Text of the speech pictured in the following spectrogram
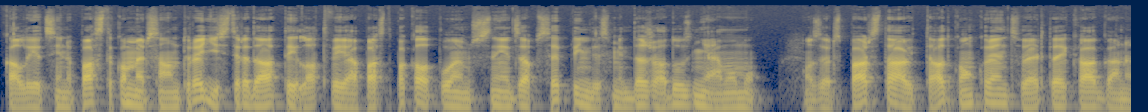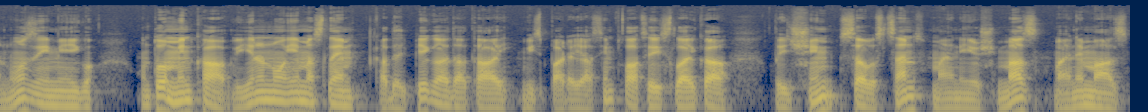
Kā liecina pasta komersantu reģistra dati, Latvijā pasta pakalpojumus sniedz ap 70 dažādu uzņēmumu. Nozares pārstāvi tādu konkurenci vērtē kā gana nozīmīgu, un to min kā vienu no iemesliem, kādēļ piegādātāji vispārējās inflācijas laikā līdz šim savas cenas mainījuši maz vai nemaz.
